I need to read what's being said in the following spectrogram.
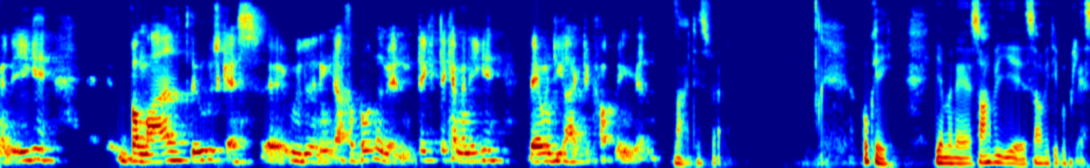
men ikke hvor meget drivhusgasudledning der er forbundet med den. Det, det kan man ikke lave en direkte kobling mellem. Nej, det er svært. Okay, jamen øh, så har vi øh, så har vi det på plads.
